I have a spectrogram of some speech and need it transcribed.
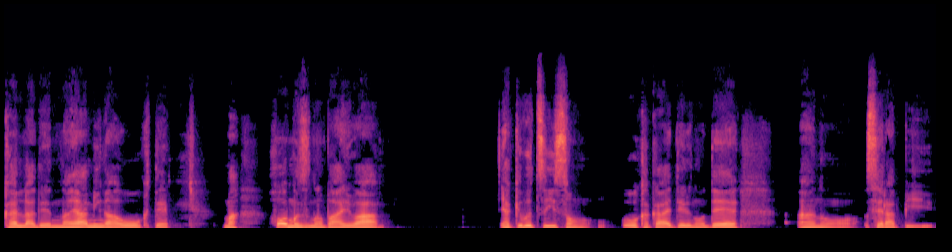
彼らで悩みが多くて、まあホームズの場合は、薬物依存を抱えているので、あの、セラピ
